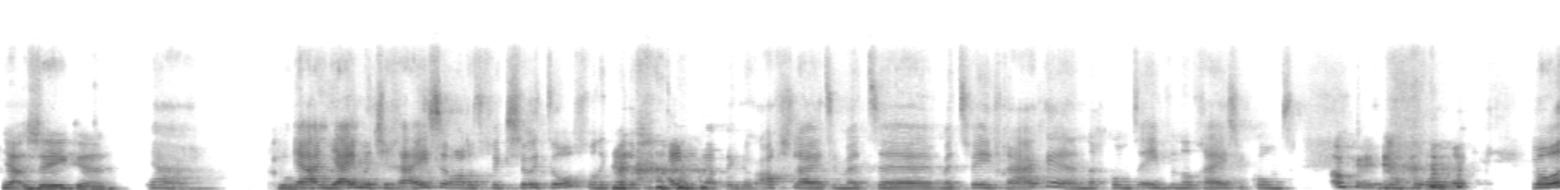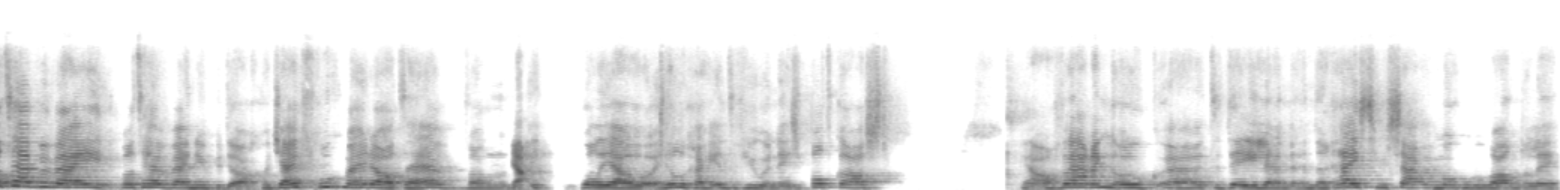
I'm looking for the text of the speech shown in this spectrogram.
Ja, zeker. Ja. Klopt. Ja, en jij met je reizen, oh, dat vind ik zo tof. Want ik wil het namelijk nog afsluiten met, uh, met twee vragen. En daar komt een van dat reizen komt okay. Maar wat hebben, wij, wat hebben wij nu bedacht? Want jij vroeg mij dat, hè? Van, Ik wil jou heel graag interviewen in deze podcast. Ja, ervaring ook uh, te delen en, en, de reis die we samen mogen bewandelen.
